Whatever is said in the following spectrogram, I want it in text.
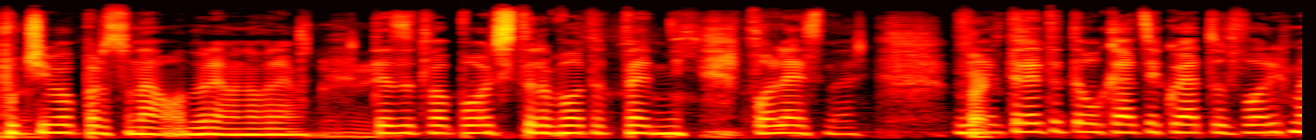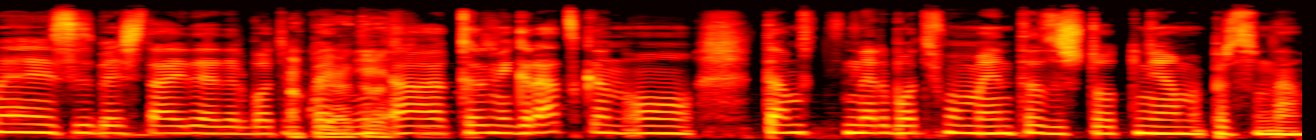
почива персонал от време на време. Те затова повечето работят 5 дни. По-лесно е. Ние Факт. третата локация, която отворихме, се беше тази идея да работим А коя 5 е дни. А, Кърниградска, но там не работи в момента, защото нямаме персонал.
